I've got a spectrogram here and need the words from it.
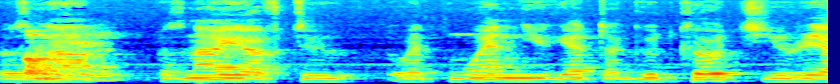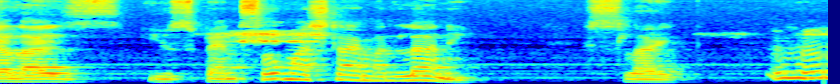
Because now, because now you have to, when, when you get a good coach, you realize you spend so much time on learning. It's like, hmm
